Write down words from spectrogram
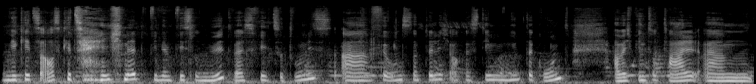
Mir geht es ausgezeichnet, bin ein bisschen müde, weil es viel zu tun ist. Äh, für uns natürlich auch als Team im Hintergrund. Aber ich bin total ähm,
